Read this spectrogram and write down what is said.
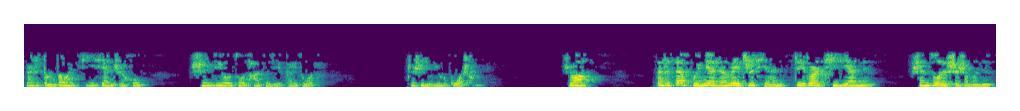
但是等到了极限之后，神就要做他自己该做的，这是有一个过程，是吧？但是在毁灭人类之前这一段期间呢，神做的是什么呢？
